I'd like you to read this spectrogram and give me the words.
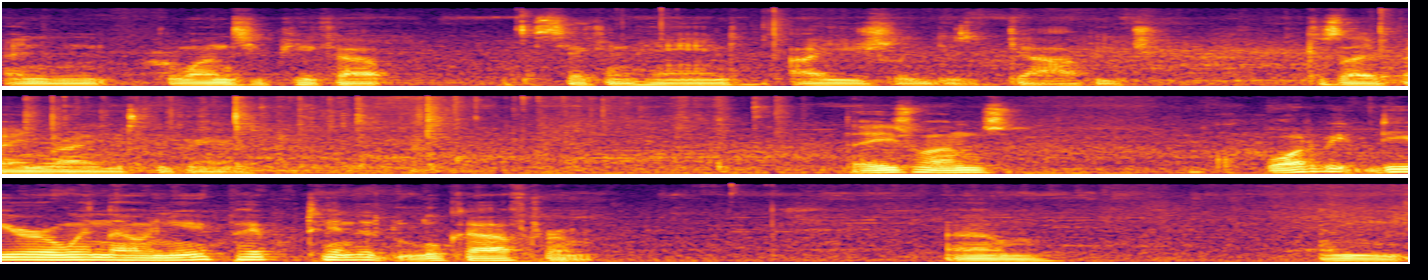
and the ones you pick up second hand are usually just garbage because they've been run into the ground. These ones, quite a bit dearer when they were new. People tended to look after them. Um, and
